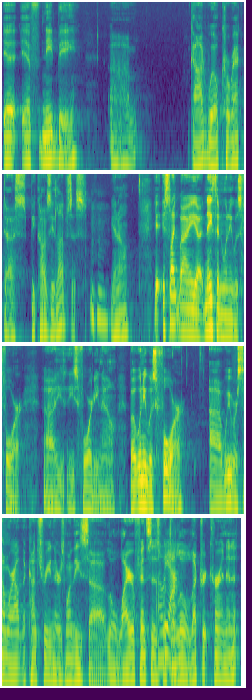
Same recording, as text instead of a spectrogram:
if need be, God will correct us because He loves us. You know, It- it's like my uh, Nathan when he was four. Uh, he's, he's forty now, but when he was four, uh, we were somewhere out in the country, and there was one of these uh, little wire fences Oh, with yeah. a little electric current in it,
